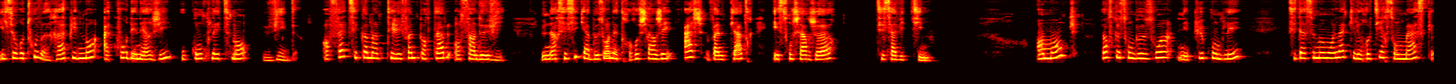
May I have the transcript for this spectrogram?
il se retrouve rapidement à court d'énergie ou complètement vide. En fait, c'est comme un téléphone portable en fin de vie. Le narcissique a besoin d'être rechargé H24 et son chargeur, c'est sa victime. En manque, lorsque son besoin n'est plus comblé, c'est à ce moment-là qu'il retire son masque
